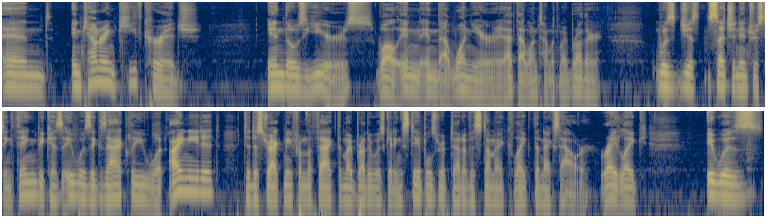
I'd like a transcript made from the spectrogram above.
and encountering Keith Courage in those years, well, in, in that one year, at that one time with my brother, was just such an interesting thing because it was exactly what I needed to distract me from the fact that my brother was getting staples ripped out of his stomach like the next hour, right? Like it was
